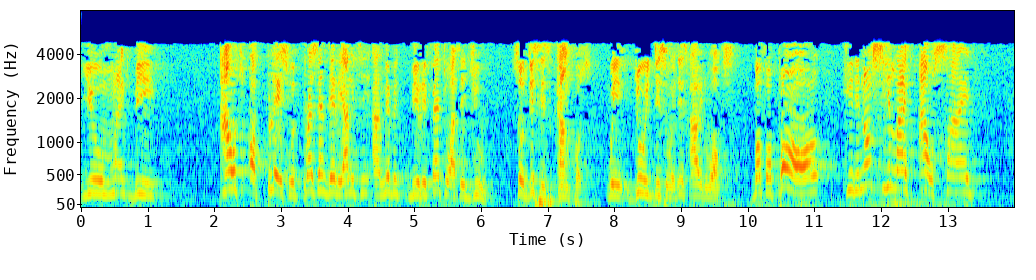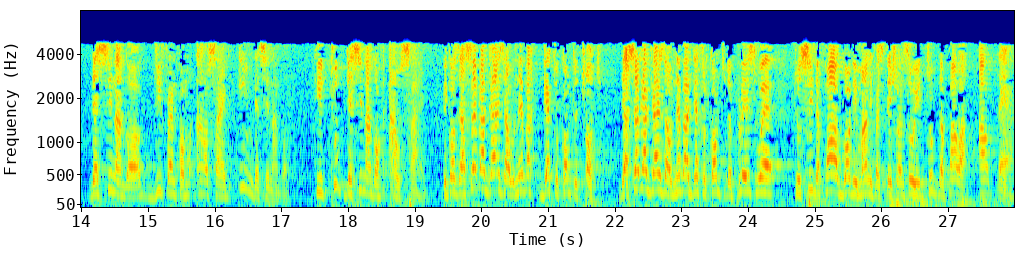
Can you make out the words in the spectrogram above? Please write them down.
you might be out of place with present day reality and maybe be referred to as a Jew. So this is campus. We do it this way. This is how it works. But for Paul, he did not see life outside the synagogue different from outside in the synagogue. He took the synagogue outside. Because there are several guys that will never get to come to church. There are several guys that will never get to come to the place where to see the power of God in manifestation. So he took the power out there.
